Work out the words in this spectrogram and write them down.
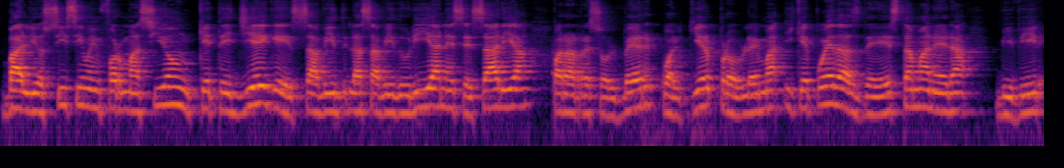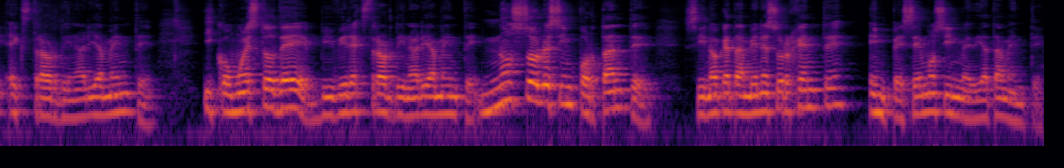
valiosísima información que te llegue la sabiduría necesaria para resolver cualquier problema y que puedas de esta manera vivir extraordinariamente. Y como esto de vivir extraordinariamente no solo es importante, sino que también es urgente, empecemos inmediatamente.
